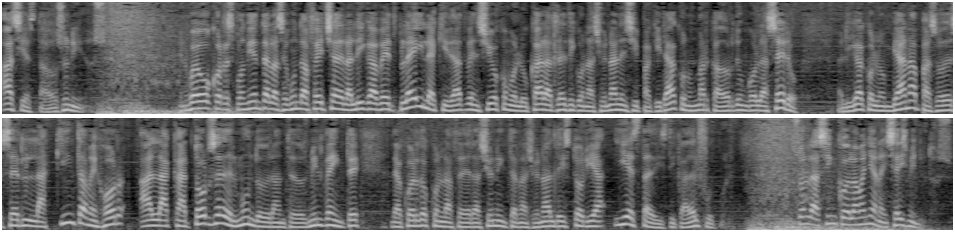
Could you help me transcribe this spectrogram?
hacia Estados Unidos. En juego correspondiente a la segunda fecha de la Liga Betplay, la Equidad venció como local Atlético Nacional en Zipaquirá con un marcador de un gol a cero. La Liga Colombiana pasó de ser la quinta mejor a la 14 del mundo durante 2020, de acuerdo con la Federación Internacional de Historia y Estadística del Fútbol. Son las 5 de la mañana y 6 minutos.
